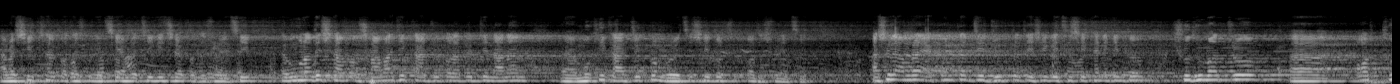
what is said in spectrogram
আমরা শিক্ষার কথা শুনেছি, আমরা চিকিৎসার কথা শুনেছি এবং ওনাদের সাম- সামাজিক কার্যকলাপের যে নানান মুখী কার্যক্রম রয়েছে সেগুলোর কথা শুনেছি। আসলে আমরা এখনকার যে যুগটাতে এসে গেছি, সেখানে কিন্তু শুধুমাত্র অর্থ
